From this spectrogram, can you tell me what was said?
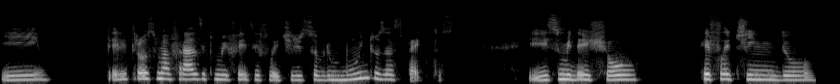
e ele trouxe uma frase que me fez refletir sobre muitos aspectos. E isso me deixou refletindo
